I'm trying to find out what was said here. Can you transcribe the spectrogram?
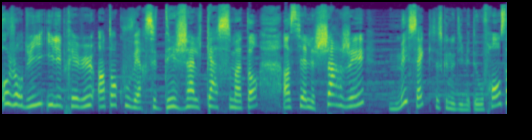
aujourd'hui, il est prévu un temps couvert. C'est déjà le cas ce matin. Un ciel chargé. Mais sec, c'est ce que nous dit Météo France,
